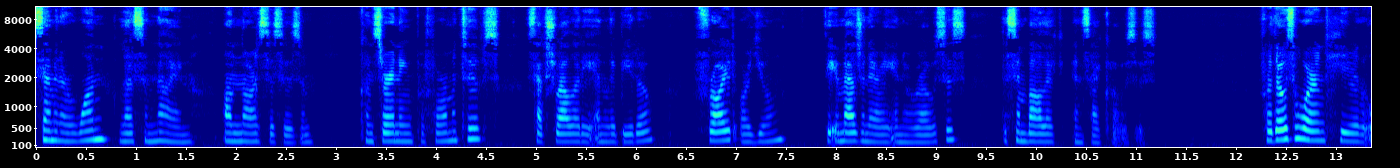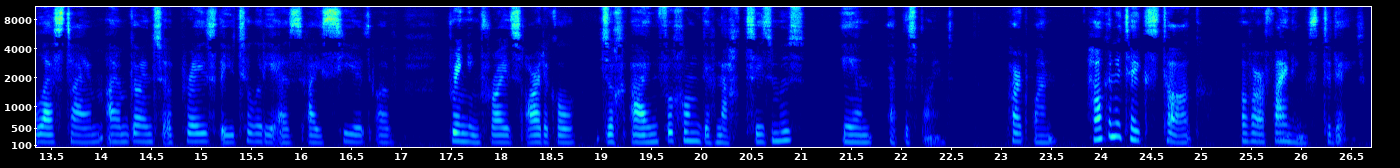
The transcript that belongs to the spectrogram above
Seminar 1, Lesson 9 on Narcissism, concerning performatives, sexuality and libido, Freud or Jung, the imaginary in neurosis, the symbolic in psychosis. For those who weren't here last time, I am going to appraise the utility as I see it of bringing Freud's article Zur Einführung des Narzissmus in at this point. Part 1. How can it take stock of our findings to date?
